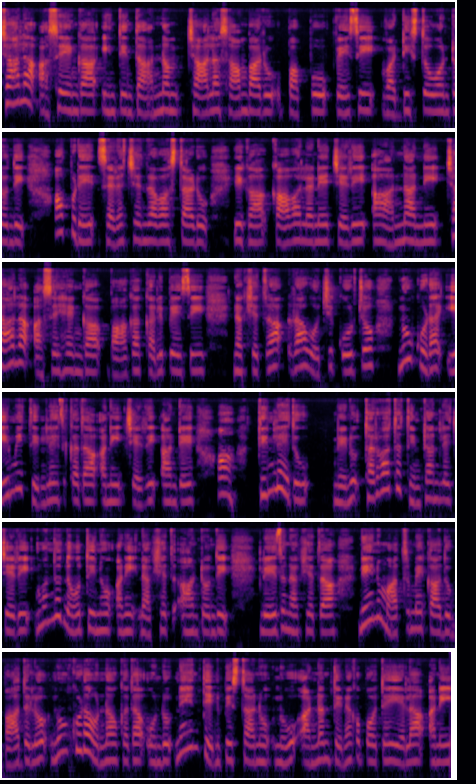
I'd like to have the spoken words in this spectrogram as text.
చాలా అసహ్యంగా ఇంతింత అన్నం చాలా సాంబారు పప్పు వేసి వడ్డిస్తూ ఉంటుంది. అప్పుడే శరత్చంద్ర వస్తాడు. ఇక కావాలనే చెరి ఆ అన్నాన్ని చాలా అసహ్యంగా బాగా కలిపేసి నక్షత్ర రా వచ్చి కూర్చో నువ్వు కూడా ఏమీ తినలేదు కదా అని చెర్రి అంటే "ఆ, తినలేదు నేను తర్వాత తింటానులే చెరి ముందు నువ్వు తిను అని నక్షత్ర అంటుంది. లేదు నక్షత్ర నేను మాత్రమే కాదు బాధలో నువ్వు కూడా ఉన్నావు కదా ఉండు నేను తినిపిస్తాను నువ్వు అన్నం తినకపోతే ఎలా అని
